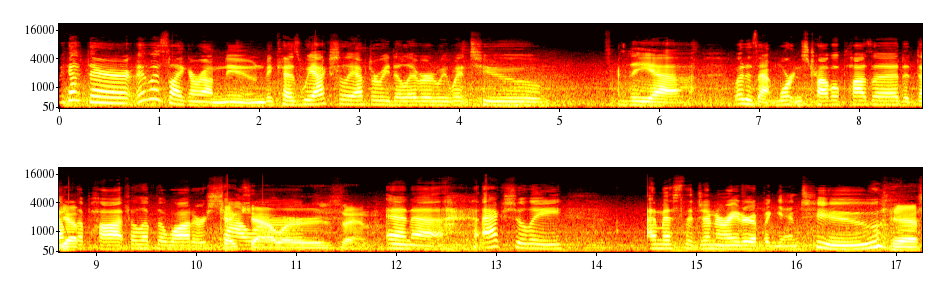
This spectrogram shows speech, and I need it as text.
We got there, it was like around noon because we actually, after we delivered, we went to the, uh, what is that, Morton's Travel Plaza to dump Yep. the pot, fill up the water, shower. Take showers and And uh, actually, I messed the generator up again too. yes.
